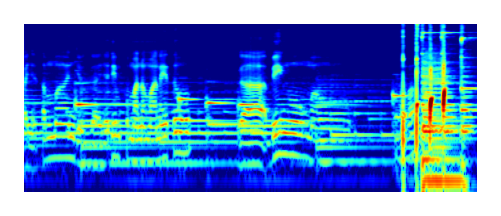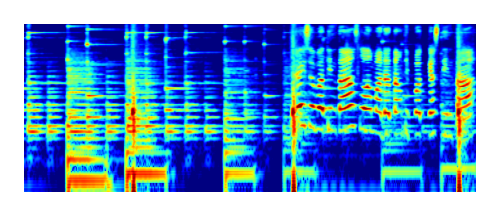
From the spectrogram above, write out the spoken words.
banyak teman juga jadi ke mana-mana itu gak bingung mau apa? Hai Sobat Tinta, selamat datang di Podcast Tinta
